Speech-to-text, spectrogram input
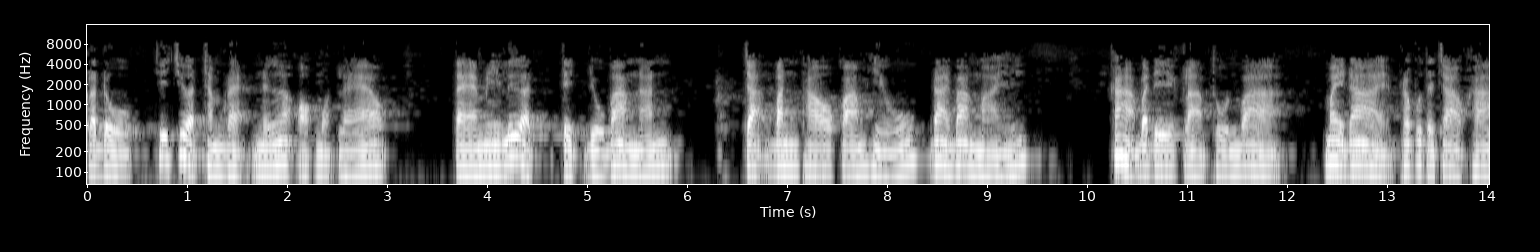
กระดูกที่เชือดชำแหละเนื้อออกหมดแล้ว แต่มีเลือดติดอยู่บ้างนั้น จะบรรเทาความหิวได้บ้างไหม ข้าบดีกราบทูลว่า ไม่ได้พระพุทธเจ้าข้า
